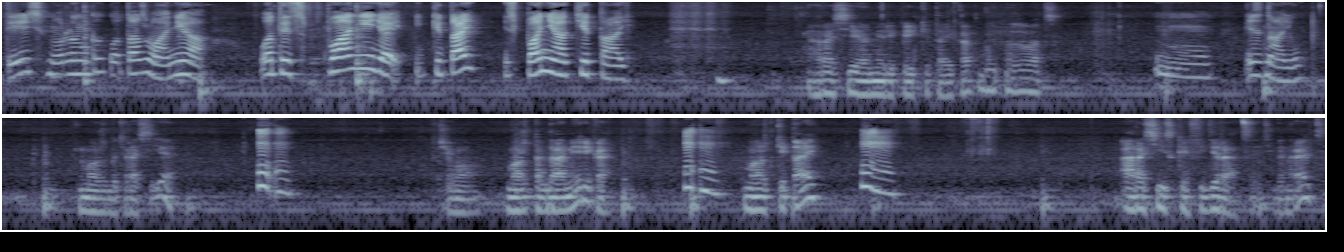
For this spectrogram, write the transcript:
Здесь нужно какое-то звание. Вот Испания и Китай, Испания, Китай. Россия, Америка и Китай как будет называться? Не знаю. Может быть, Россия? М-м, Почему? Может, тогда Америка? м-м, Может, Китай? м-м. А Российская Федерация тебе нравится?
